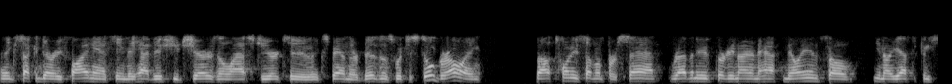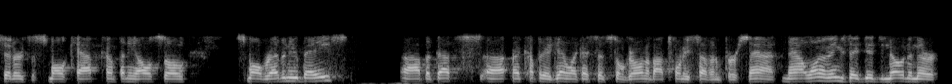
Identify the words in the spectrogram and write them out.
I think, secondary financing. They have issued shares in the last year to expand their business, which is still growing, about 27%. Revenue, 39.5 million. So, you know, you have to consider it's a small cap company, also small revenue base. Uh, but that's uh, a company, again, like I said, still growing about 27%. Now, one of the things they did note in their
